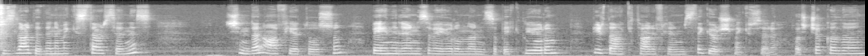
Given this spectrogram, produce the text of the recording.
Sizler de denemek isterseniz şimdiden afiyet olsun. Beğenilerinizi ve yorumlarınızı bekliyorum. Bir dahaki tariflerimizde görüşmek üzere. Hoşçakalın.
